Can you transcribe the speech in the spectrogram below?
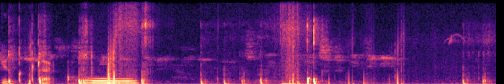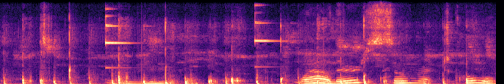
Get that coal. Mm. Wow, there's so much coal.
